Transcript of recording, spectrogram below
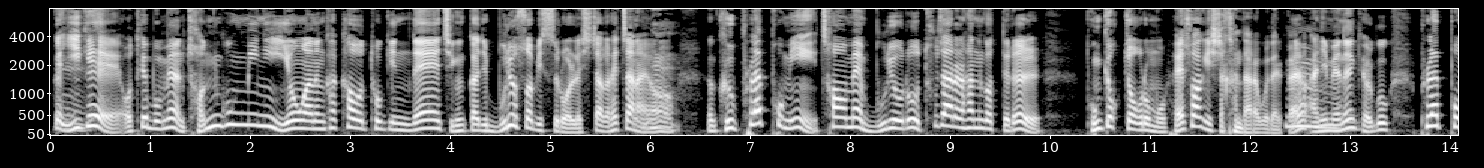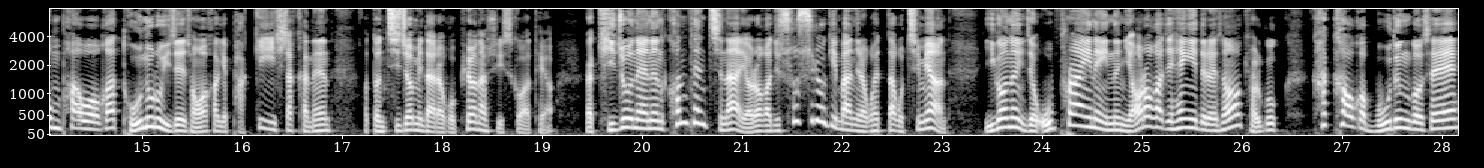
그러니까 네. 이게 어떻게 보면 전 국민이 이용하는 카카오톡인데 지금까지 무료 서비스로 원래 시작을 했잖아요. 네. 그러니까 그 플랫폼이 처음에 무료로 투자를 한 것들을 본격적으로 뭐 회수하기 시작한다라고 해야 될까요? 음. 아니면은 결국 플랫폼 파워가 돈으로 이제 정확하게 바뀌기 시작하는 어떤 지점이다라고 표현할 수 있을 것 같아요. 그러니까 기존에는 컨텐츠나 여러 가지 수수료 기반이라고 했다고 치면 이거는 이제 오프라인에 있는 여러 가지 행위들에서 결국 카카오가 모든 것에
